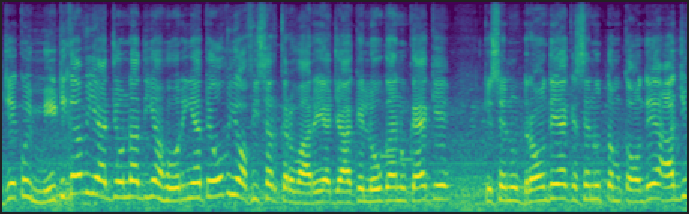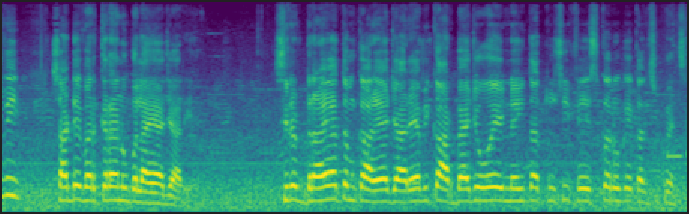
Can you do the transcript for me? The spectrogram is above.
ਜੇ ਕੋਈ ਮੀਟਿੰਗਾਂ ਵੀ ਅੱਜ ਉਹਨਾਂ ਦੀਆਂ ਹੋ ਰਹੀਆਂ ਤੇ ਉਹ ਵੀ ਆਫੀਸਰ ਕਰਵਾ ਰਹੇ ਆ ਜਾ ਕੇ ਲੋਕਾਂ ਨੂੰ ਕਹਿ ਕੇ ਕਿਸੇ ਨੂੰ ਡਰਾਉਂਦੇ ਆ, ਕਿਸੇ ਨੂੰ ਧਮਕਾਉਂਦੇ ਆ, ਅੱਜ ਵੀ ਸਾਡੇ ਵਰਕਰਾਂ ਨੂੰ ਬੁਲਾਇਆ ਜਾ ਰਿਹਾ ਸਿਰਫ ਡਰਾਇਆ, ਧਮਕਾਇਆ ਜਾ ਰਿਹਾ ਵੀ ਘਰ ਬਹਿ ਜਾਓ, ਓਏ ਨਹੀਂ ਤਾਂ ਤੁਸੀਂ ਫੇਸ ਕਰੋਗੇ ਕਨਸੀਕੁਐਂਸ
